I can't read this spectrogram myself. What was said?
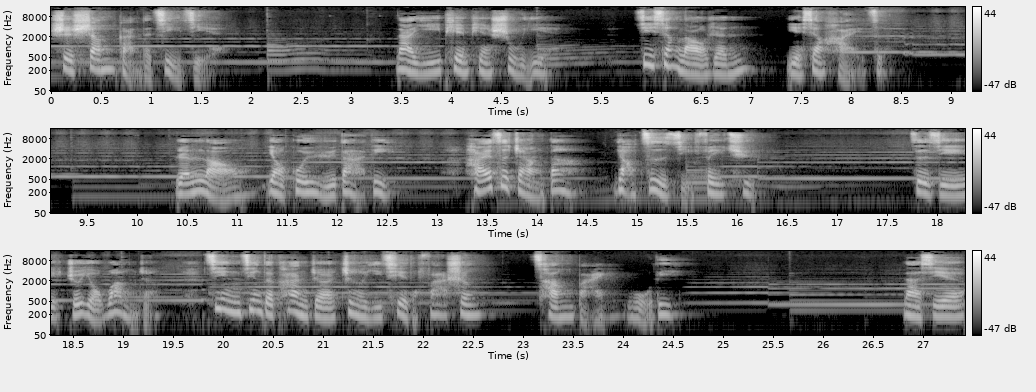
是伤感的季节，那一片片树叶，既像老人，也像孩子。人老要归于大地，孩子长大要自己飞去。自己只有望着，静静地看着这一切的发生，苍白无力。那些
